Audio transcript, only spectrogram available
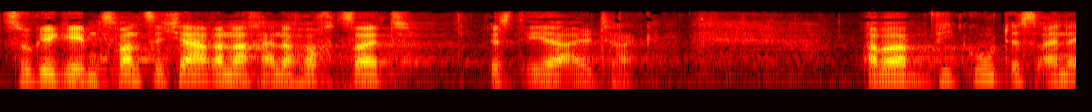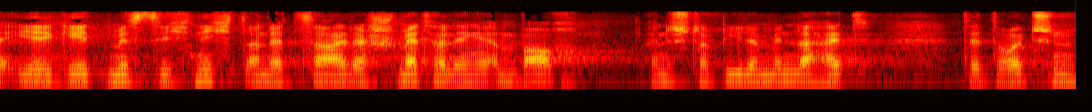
Zugegeben, 20 Jahre nach einer Hochzeit ist eher Alltag. Aber wie gut es einer Ehe geht, misst sich nicht an der Zahl der Schmetterlinge im Bauch. Eine stabile Minderheit der Deutschen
